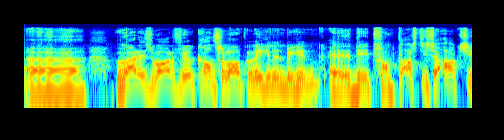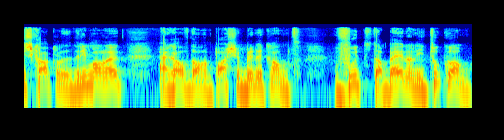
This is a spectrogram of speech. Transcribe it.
Uh, weliswaar veel kansen laten liggen in het begin. Hij deed fantastische acties, schakelde drie man uit en gaf dan een pasje binnenkant voet dat bijna niet toekwam.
